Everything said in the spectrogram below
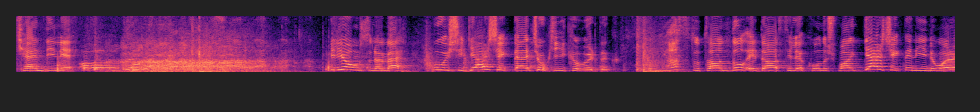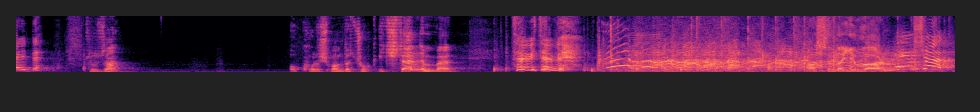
Kendini. Biliyor musun Ömer, bu işi gerçekten çok iyi kıvırdık. O yas tutan dul edasıyla konuşman gerçekten iyi numaraydı. Suzan. O konuşmamda çok içtendim ben. Tabii tabii. Aslında yıllar... Hey uşak!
